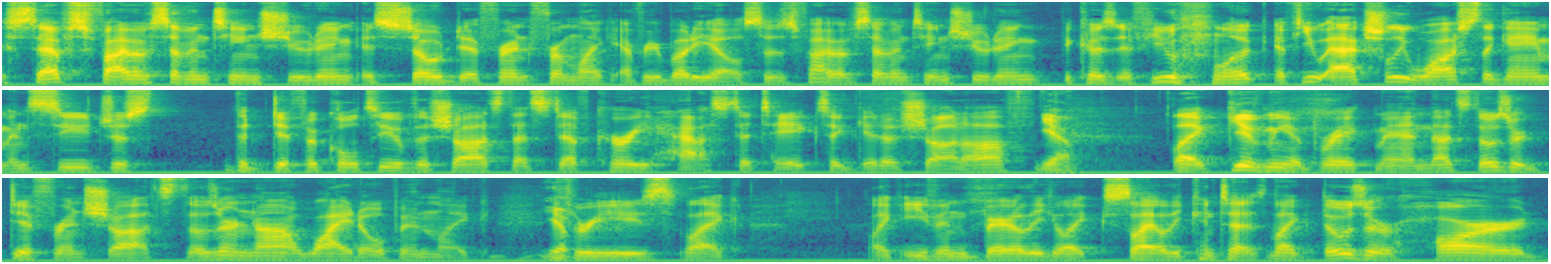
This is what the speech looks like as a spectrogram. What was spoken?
Steph's five of seventeen shooting is so different from like everybody else's five of seventeen shooting because if you look if you actually watch the game and see just the difficulty of the shots that Steph Curry has to take to get a shot off, yeah, Like, give me a break, man. That's those are different shots. Those are not wide open like Yep. threes. Like, like even barely like slightly contest. Like those are hard,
